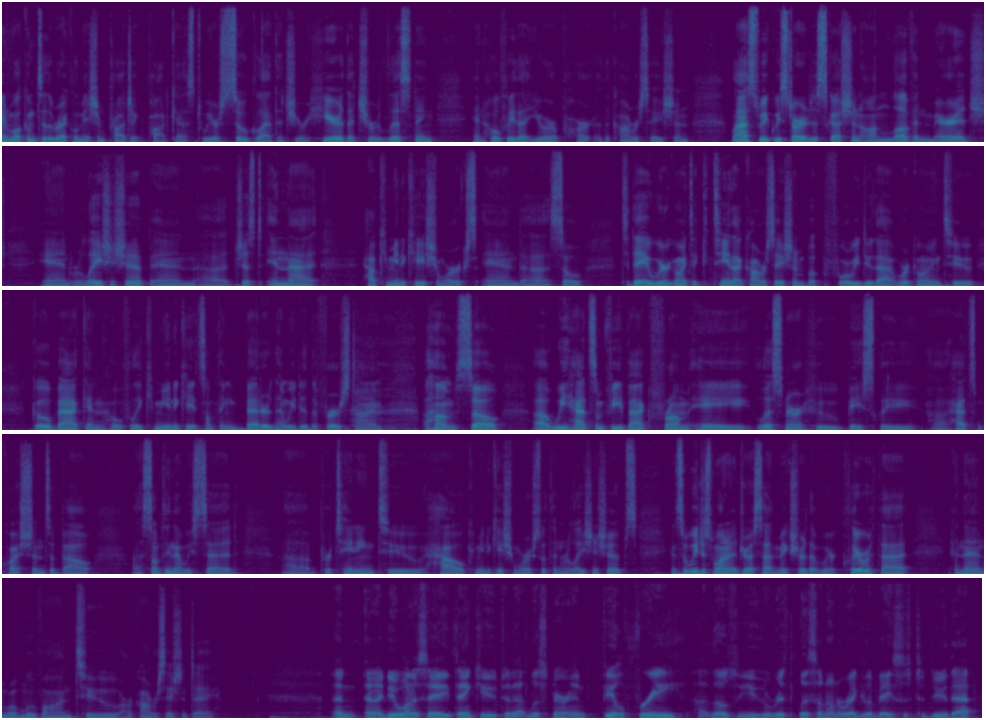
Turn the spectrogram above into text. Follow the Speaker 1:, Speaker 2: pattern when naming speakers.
Speaker 1: Hi, and welcome to the Reclamation Project podcast. We are so glad that you're here, that you're listening, and hopefully that you are a part of the conversation. Last week, we started a discussion on love and marriage and relationship, and uh, just in that, how communication works. And uh, so today, we're going to continue that conversation. But before we do that, we're going to go back and hopefully communicate something better than we did the first time. Um, so, uh, we had some feedback from a listener who basically uh, had some questions about uh, something that we said uh, pertaining to how communication works within relationships. And so we just want to address that make sure that we're clear with that. And then we'll move on to our conversation today.
Speaker 2: And, and I do want to say thank you to that listener, and feel free, uh, those of you who re- listen on a regular basis, to do that.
